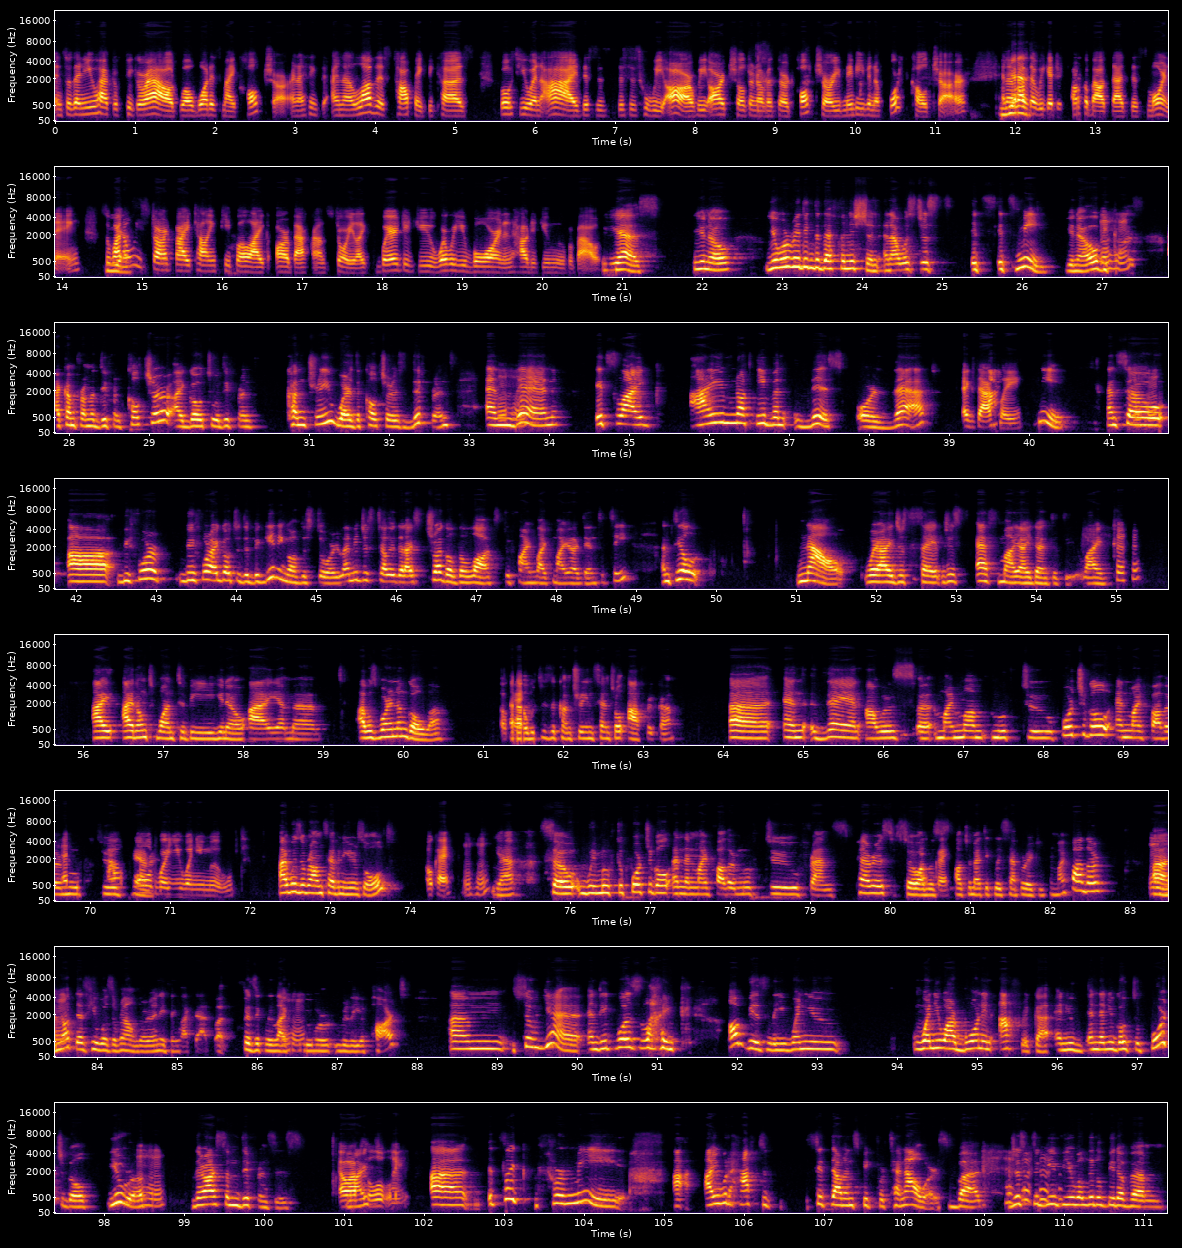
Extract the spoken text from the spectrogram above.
and so then you have to figure out well what is my culture? And i think and i love this topic because both you and i this is this is who we are. We are children of a third culture maybe even a fourth culture. And yes. i love that we get to talk about that this morning. So why yes. don't we start by telling people like our background story? Like where did you where were you born and how did you move about? Yes. You know you were reading the definition and i was just it's it's me you know mm-hmm. because mm-hmm I come from a different culture. I go to a different country where the culture is different. And mm-hmm. then it's like I'm not even this or that. Exactly. I'm me. And so mm-hmm. uh, before before I go to the beginning of the story, let me just tell you that I struggled a lot to find like my identity until now, where I just say just f my identity. Like I I don't want to be, you know, I am. Uh, I was born in Angola, okay. uh, which is a country in Central Africa, uh, and then I was. Uh, my mom moved to Portugal, and my father and moved to. How Paris. old were you when you moved? I was around seven years old. Okay. Mm-hmm. Yeah. So we moved to Portugal, and then my father moved to France, Paris. So I was okay. automatically separated from my father. Uh, mm-hmm. not that he was around or anything like that, but physically like mm-hmm. we were really apart um so yeah and it was like obviously when you when you are born in africa and you and then you go to portugal europe mm-hmm. there are some differences oh right? absolutely uh it's like for me I, I would have to sit down and speak for 10 hours but just to give you a little bit of um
